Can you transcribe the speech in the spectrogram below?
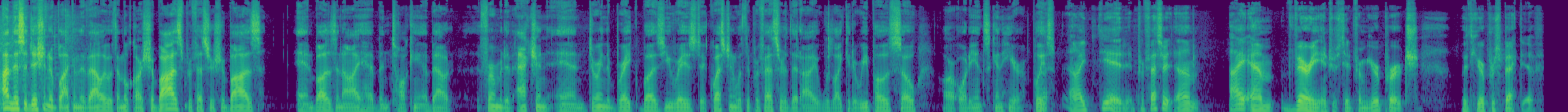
On this edition of Black in the Valley with Amilcar Shabazz, Professor Shabazz and Buzz and I have been talking about affirmative action. And during the break, Buzz, you raised a question with the professor that I would like you to repose so our audience can hear. Please. Uh, I did. Professor, um, I am very interested from your perch, with your perspective,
